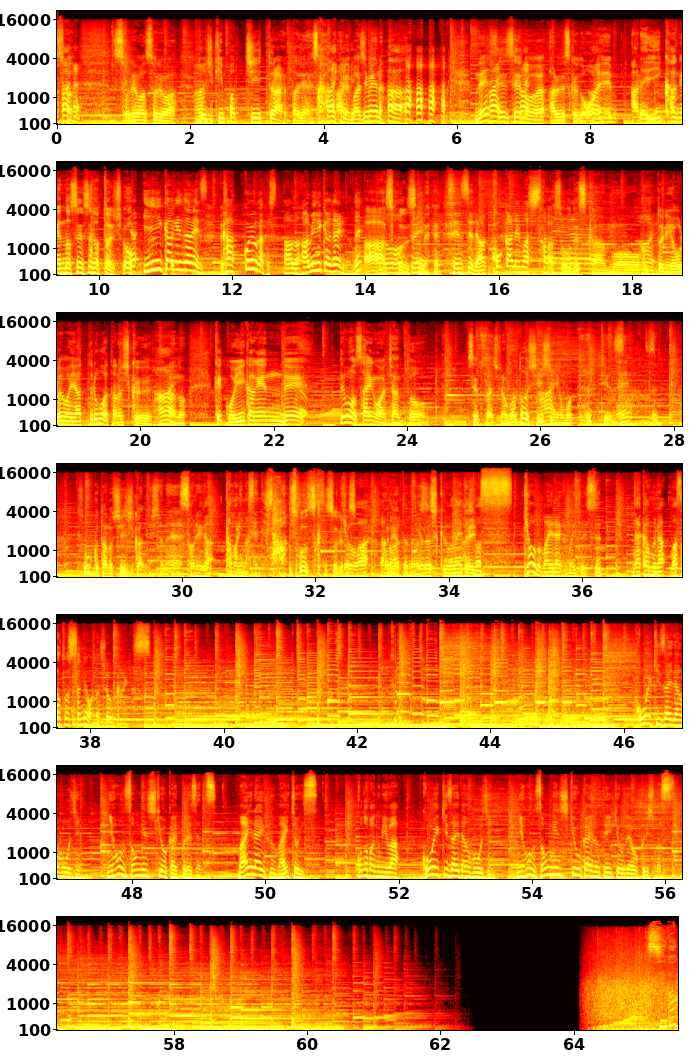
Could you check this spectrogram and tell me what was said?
それはそれは当時金八ってあったじゃないですか、はい、あれ真面目なね、はい、先生のあれですけど、はい、あれいい加減な先生だったでしょ。いやいい加減じゃないです。かっこよかったです。あのアメリカ帰りのね。ああそうですね。先生で憧れましたね。あそうですか。もう本当に俺はやってる方が楽しく、あの結構いい加減ででも最後はちゃんと生徒たちのことを真摯に思ってるっていうね、すごく楽しい時間でしたね。それがたまりませんでした。そうですか。それ今日はあのよろしくお願いいたします。はい、今日のマイライフマイチョイス中村雅俊さんにお話を伺います。公益財団法人日本尊厳死協会プレゼンツマイライフマイチョイスこの番組は公益財団法人日本尊厳死協会の提供でお送りします。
